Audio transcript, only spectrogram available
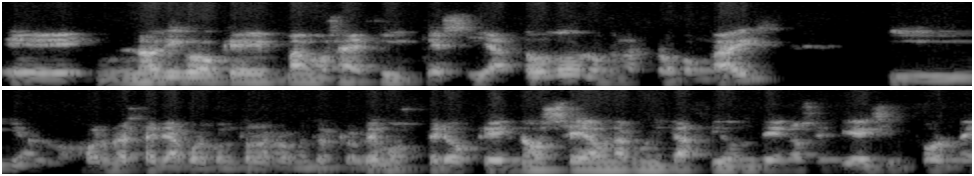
Eh, no digo que vamos a decir que sí a todo lo que nos propongáis, y a lo mejor no estáis de acuerdo con todos los argumentos que os demos, pero que no sea una comunicación de nos enviáis informe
